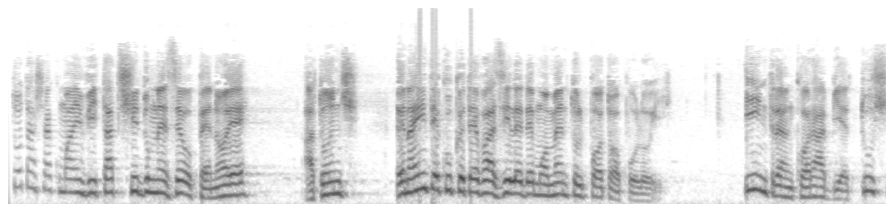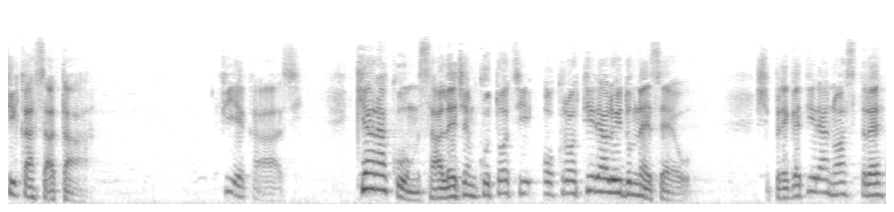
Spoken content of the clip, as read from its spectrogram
tot așa cum a invitat și Dumnezeu pe noi, atunci, înainte cu câteva zile de momentul potopului, intră în corabie tu și casa ta. Fie ca azi, chiar acum să alegem cu toții ocrotirea lui Dumnezeu, și pregătirea noastră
